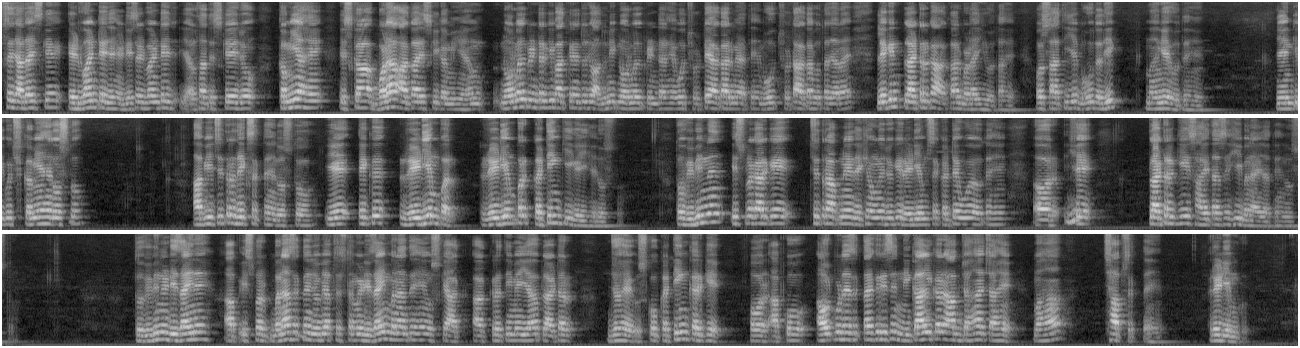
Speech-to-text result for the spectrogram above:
से ज़्यादा इसके एडवांटेज हैं। डिसएडवांटेज अर्थात इसके जो कमियाँ हैं, इसका बड़ा आकार इसकी कमी है। हम नॉर्मल प्रिंटर की बात करें तो जो आधुनिक नॉर्मल प्रिंटर है, वो छोटे आकार में आते हैं, बहुत छोटा आकार होता जा रहा है, लेकिन प्लेटर का आकार बड़ा ही होता है और साथ ही ये बहुत अधिक महँगे होते हैं। ये इनकी कुछ कमियाँ हैं दोस्तों। आप ये चित्र देख सकते हैं दोस्तों। ये एक रेडियम पर रेडियम पर कटिंग की गई है दोस्तों। तो विभिन्न इस प्रकार के चित्र आपने देखे होंगे जो कि रेडियम से कटे हुए होते हैं और ये प्लाटर की सहायता से ही बनाए जाते हैं दोस्तों। तो विभिन्न डिज़ाइन है आप इस पर बना सकते हैं। जो भी आप सिस्टम में डिज़ाइन बनाते हैं, उसके आकृति में यह प्लाटर जो है उसको कटिंग करके और आपको आउटपुट दे सकता है, फिर इसे निकाल कर आप जहाँ चाहें, वहाँ छाप सकते हैं रेडियम को।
